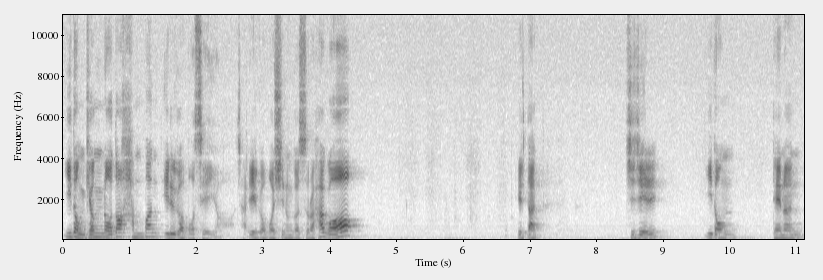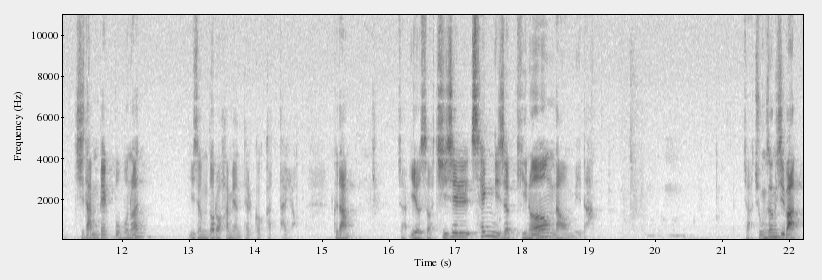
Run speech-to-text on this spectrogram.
이동 경로도 한번 읽어보세요. 자, 읽어보시는 것으로 하고 일단 지질 이동 되는 지단백 부분은 이 정도로 하면 될 것 같아요. 그 다음 자 이어서 지질 생리적 기능 나옵니다. 자 중성지방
